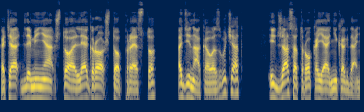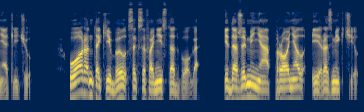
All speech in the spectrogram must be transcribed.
хотя для меня что аллегро, что престо одинаково звучат, и джаз от рока я никогда не отличу. Уоррен таки был саксофонист от Бога, и даже меня пронял и размягчил.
